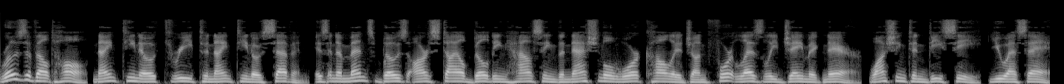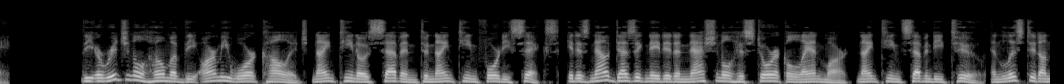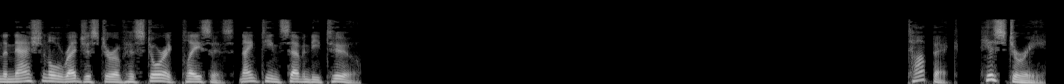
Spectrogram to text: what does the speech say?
Roosevelt Hall (1903–1907) is an immense Beaux-Arts-style building housing the National War College on Fort Leslie J. McNair, Washington, D.C., USA. The original home of the Army War College 1907 it is now designated a National Historical Landmark 1972 and listed on the National Register of Historic Places 1972. History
